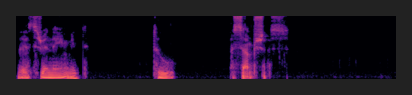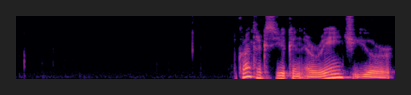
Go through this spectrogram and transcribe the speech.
Let's rename it to assumptions. In Quantrix, you can arrange your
